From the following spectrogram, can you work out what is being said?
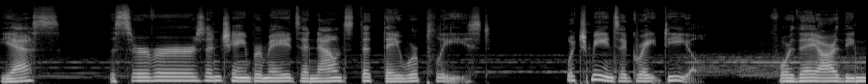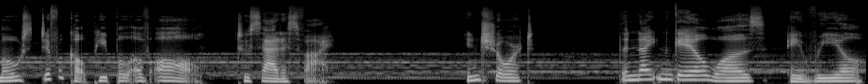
Yes, the servers and chambermaids announced that they were pleased, which means a great deal, for they are the most difficult people of all to satisfy. In short, the Nightingale was a real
